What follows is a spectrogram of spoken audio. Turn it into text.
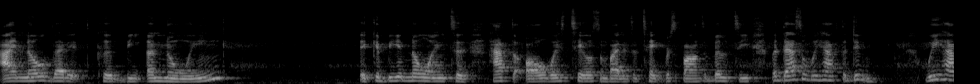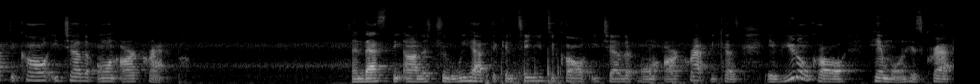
I know that it could be annoying. It could be annoying to have to always tell somebody to take responsibility, but that's what we have to do. We have to call each other on our crap. And that's the honest truth. We have to continue to call each other on our crap because if you don't call him on his crap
